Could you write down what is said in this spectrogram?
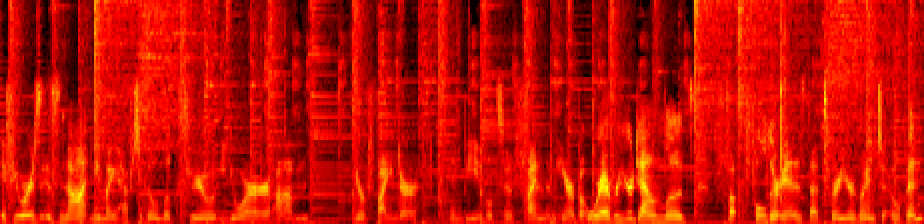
If yours is not, you might have to go look through your um, your Finder and be able to find them here. But wherever your downloads folder is, that's where you're going to open.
